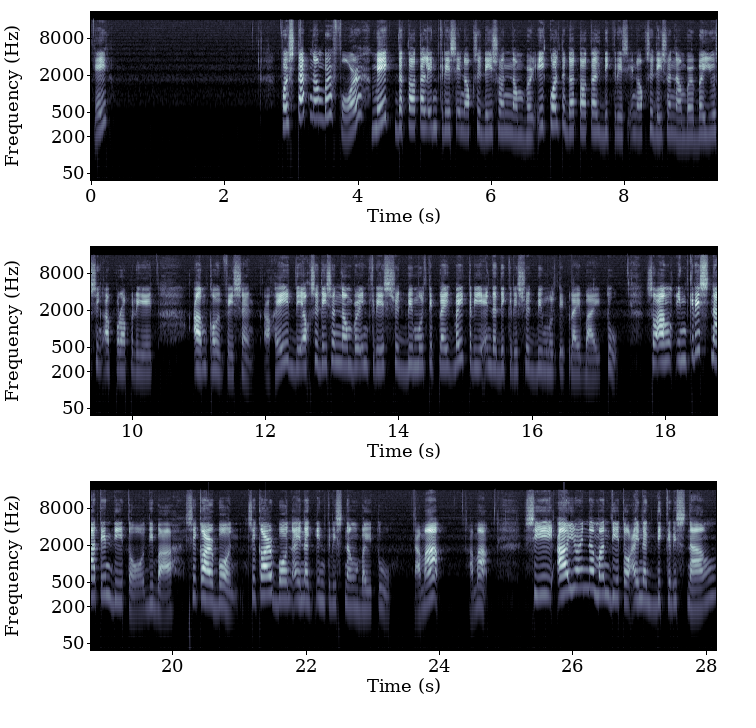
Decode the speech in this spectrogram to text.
Okay? For step number 4, make the total increase in oxidation number equal to the total decrease in oxidation number by using appropriate um, coefficient. Okay? The oxidation number increase should be multiplied by 3 and the decrease should be multiplied by 2. So, ang increase natin dito, di ba, si carbon. Si carbon ay nag-increase ng by 2. Tama? Tama. Si iron naman dito ay nag-decrease ng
